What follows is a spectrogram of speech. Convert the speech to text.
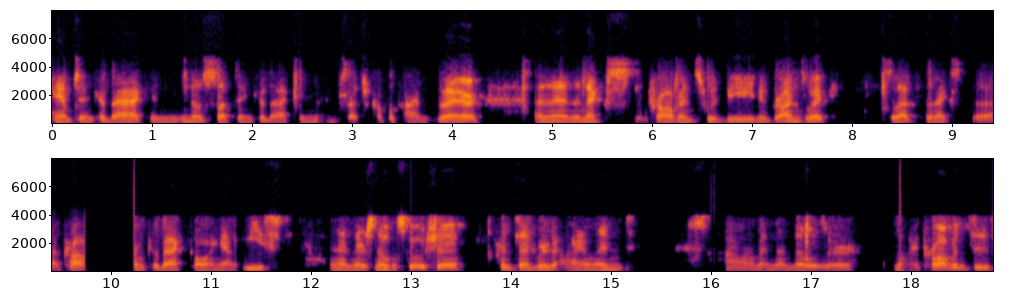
camped in Quebec and you know slept in Quebec and, and such a couple times there, and then the next province would be New Brunswick. So that's the next uh, province from Quebec going out east, and then there's Nova Scotia, Prince Edward Island, um, and then those are my provinces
